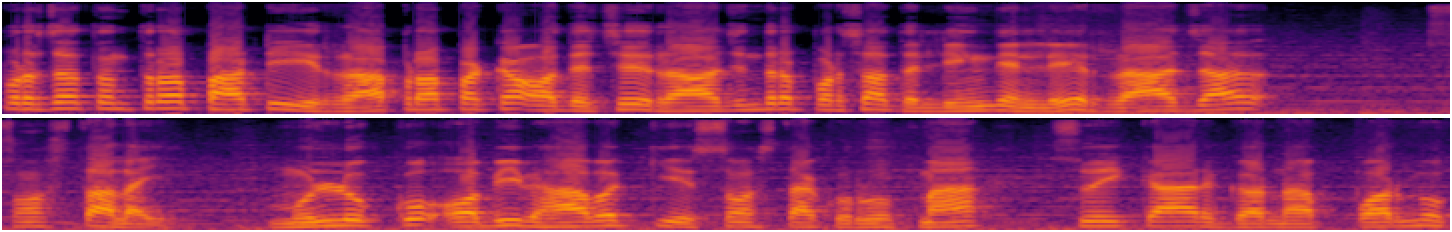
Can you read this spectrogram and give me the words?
प्रजातन्त्र पार्टी राप्रपाका अध्यक्ष राजेन्द्र प्रसाद लिङ्गदेनले राजा संस्थालाई मुलुकको अभिभावकीय संस्थाको रूपमा स्वीकार गर्न प्रमुख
